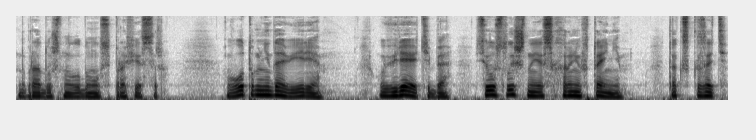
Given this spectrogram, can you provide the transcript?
добродушно улыбнулся профессор. Вот ум недоверия. Уверяю тебя, все услышанное я сохраню в тайне. Так сказать,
